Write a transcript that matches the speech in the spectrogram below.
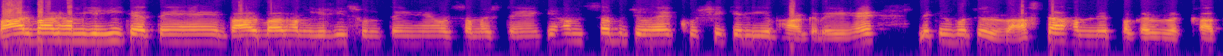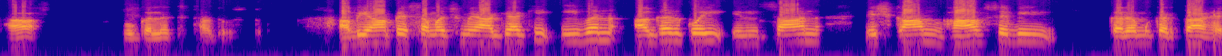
बार बार हम यही कहते हैं बार बार हम यही सुनते हैं और समझते हैं कि हम सब जो है खुशी के लिए भाग रहे हैं, लेकिन वो जो रास्ता हमने पकड़ रखा था वो गलत था दोस्तों। अब यहाँ पे समझ में आ गया कि इवन अगर कोई इंसान निष्काम भाव से भी कर्म करता है,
